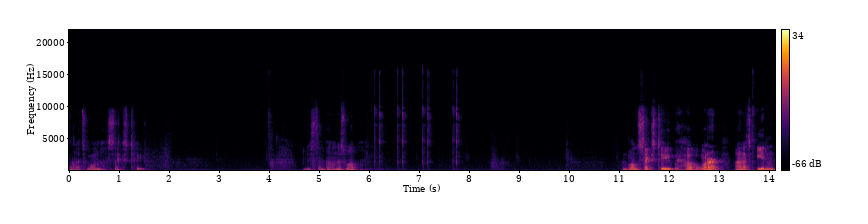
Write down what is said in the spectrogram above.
And it's 162. Just on this one. And 162, we have a winner and it's Aiden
